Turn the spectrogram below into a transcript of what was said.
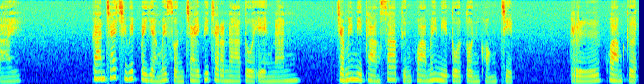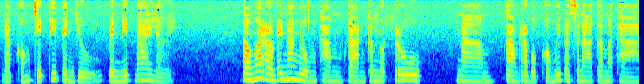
าย การใช้ชีวิตไปอย่างไม่สนใจพิจารณาตัวเองนั้น จะไม่มีทางทราบถึงความไม่มีตัวตนของจิต หรือความเกิดดับของจิตที่เป็นอยู่เป็นนิดได้เลย ต่อเมื่อเราได้นั่งลงทำการกำหนดรูป นาม ตามระบบของวิปัสสนากรรมฐาน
